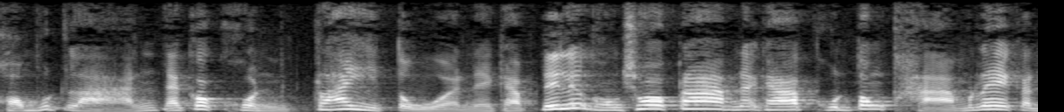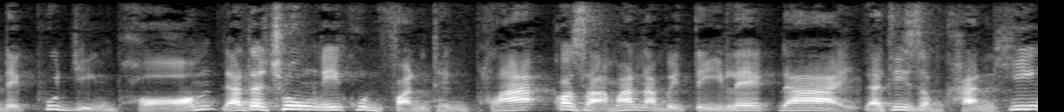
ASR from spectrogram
ของบุตรหลาน และก็คนใกล้ตัวนะครับในเรื่องของโชคลาภนะครับคุณต้องถามเลขกับเด็กผู้หญิงผอม และถ้าช่วงนี้คุณฝันถึงพระก็สามารถนำไปตีเลขได้ และที่สำคัญหิ้ง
